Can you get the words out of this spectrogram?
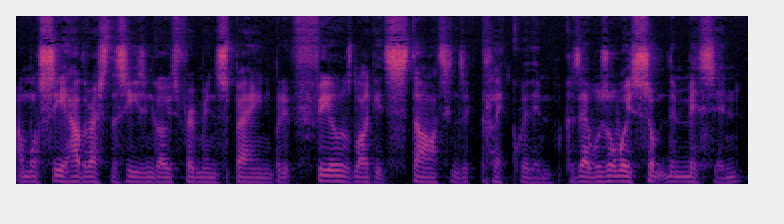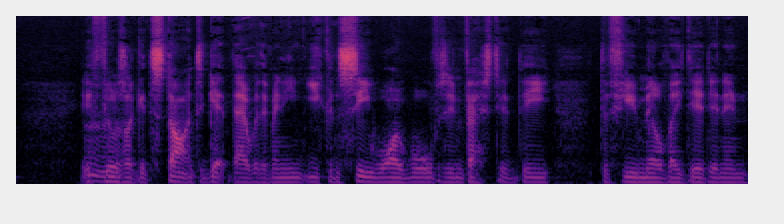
And we'll see how the rest of the season goes for him in Spain. But it feels like it's starting to click with him because there was always something missing. It feels like it's starting to get there with him, and you, you can see why Wolves invested the the few mil they did in him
